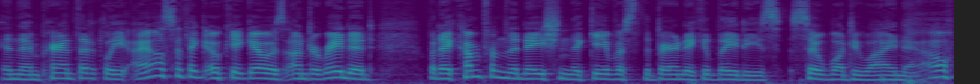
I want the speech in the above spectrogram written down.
And then parenthetically, I also think OK Go is underrated, but I come from the nation that gave us the Barenaked Ladies, so what do I know?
